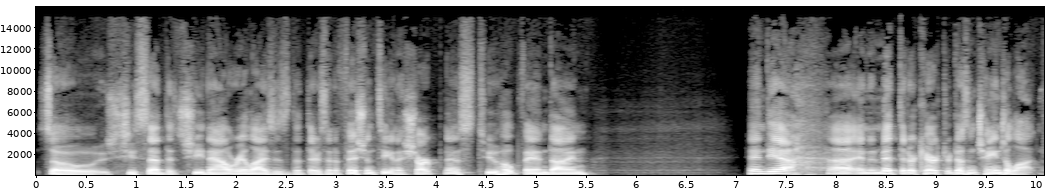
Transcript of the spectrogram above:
So she said that she now realizes that there's an efficiency and a sharpness to Hope Van Dyne. And yeah, uh, and admit that her character doesn't change a lot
